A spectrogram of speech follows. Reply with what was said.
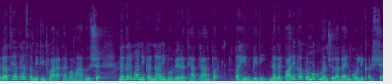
રથયાત્રા સમિતિ દ્વારા કરવામાં આવ્યું છે. નગરમાં નીકળનારી ભવ્ય રથયાત્રા પર પહિંદ વિધિ નગરપાલિકા પ્રમુખ મંજુલાબેન કોહલી કરશે.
